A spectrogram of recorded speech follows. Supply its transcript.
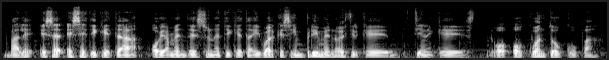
¿Vale? Esa, etiqueta, obviamente, es una etiqueta igual que se imprime, ¿no? Es decir, que tiene que. o cuánto ocupa?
